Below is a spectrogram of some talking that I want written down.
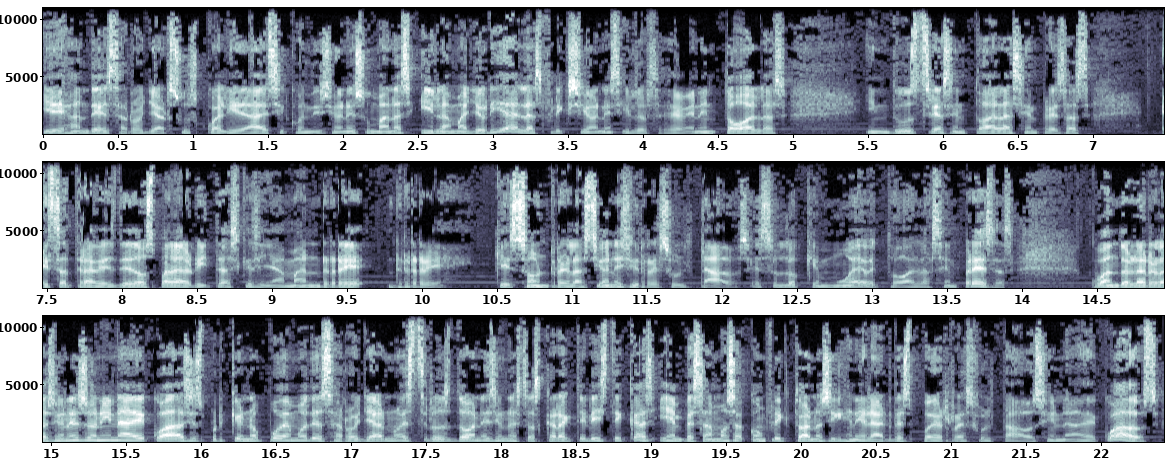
y dejan de desarrollar sus cualidades y condiciones humanas y la mayoría de las fricciones, y lo se ven en todas las industrias, en todas las empresas, es a través de dos palabritas que se llaman re-re, que son relaciones y resultados. Eso es lo que mueve todas las empresas. Cuando las relaciones son inadecuadas es porque no podemos desarrollar nuestros dones y nuestras características y empezamos a conflictuarnos y generar después resultados inadecuados.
